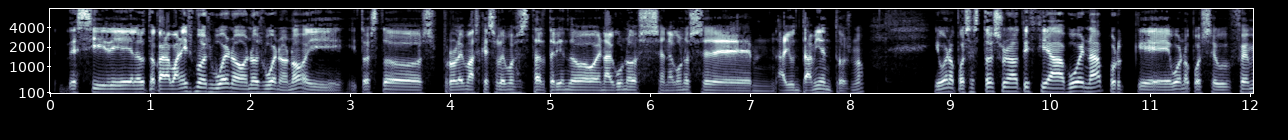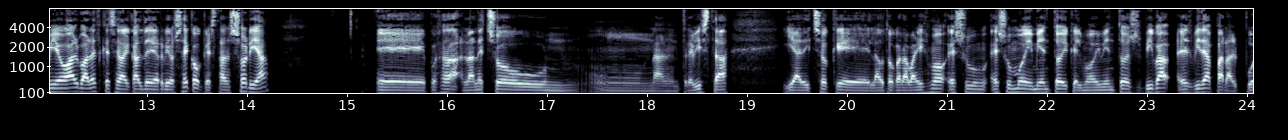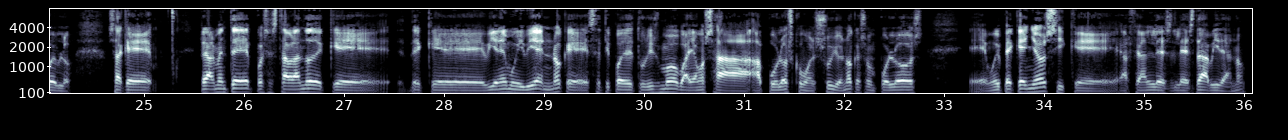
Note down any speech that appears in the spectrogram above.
de si el autocaravanismo es bueno o no es bueno, ¿no? Y, todos estos problemas que solemos estar teniendo en algunos, en algunos eh, ayuntamientos, ¿no? Y bueno, pues esto es una noticia buena porque, bueno, pues Eufemio Álvarez, que es el alcalde de Río Seco, que está en Soria, eh, pues le han hecho una entrevista y ha dicho que el autocaravanismo es un, es un movimiento y que el movimiento es, viva, es vida para el pueblo. O sea que realmente pues está hablando de que, de que viene muy bien, ¿no? Que ese tipo de turismo vayamos a, pueblos como el suyo, ¿no? Que son pueblos eh, muy pequeños y que al final les, les da vida, ¿no?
